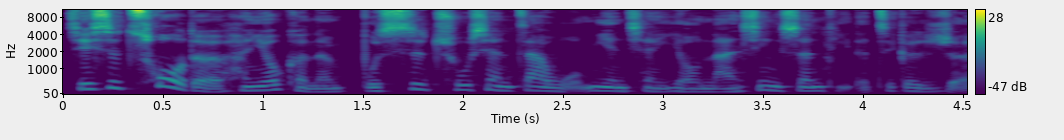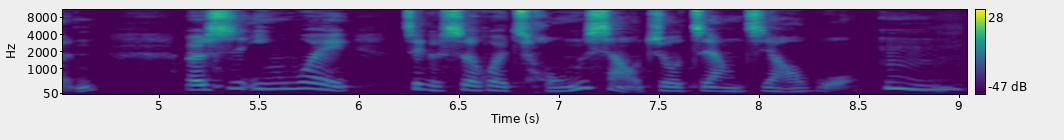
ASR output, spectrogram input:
其实错的很有可能不是出现在我面前有男性身体的这个人。而是因为这个社会从小就这样教我。嗯，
